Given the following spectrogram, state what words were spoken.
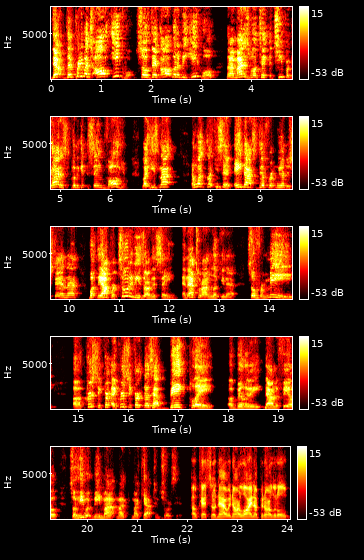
They're, they're pretty much all equal. So if they're all going to be equal, then I might as well take the cheaper guy that's going to get the same volume. Like he's not, and what, like you said, aDOT's different. We understand that, but the opportunities are the same, and that's what I'm looking at. So for me, uh, Christian Kirk and Christian Kirk does have big play ability down the field, so he would be my my my captain choice here. Okay, so now in our lineup, in our little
